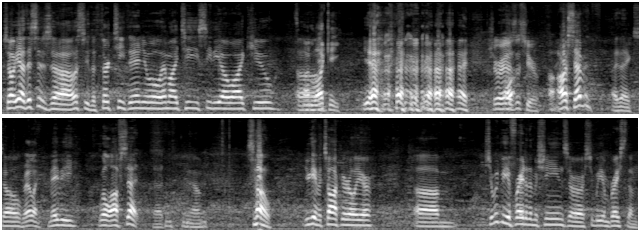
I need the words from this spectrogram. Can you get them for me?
So yeah, this is, uh, let's see, the 13th annual MIT CDO IQ. Uh, unlucky. Yeah. sure has well, this year. Our seventh, I think, so. Really? Maybe we'll offset that, you know. So, you gave a talk earlier. Um, should we be afraid of the machines or should we embrace them?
